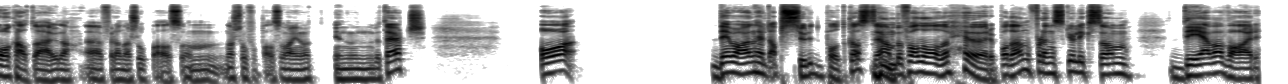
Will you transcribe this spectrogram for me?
og Cato Haug, da, fra Norsk Fotball, som, Norsk Fotball, som var invitert. Og det var en helt absurd podkast. Jeg anbefaler alle å høre på den, for den skulle liksom Det var VAR.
